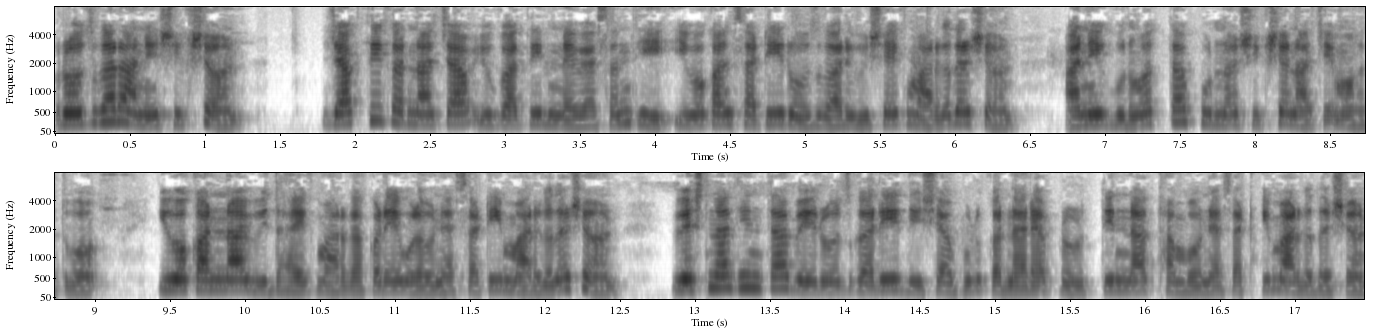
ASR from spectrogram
रोजगार आणि शिक्षण जागतिकरणाच्या युगातील नव्या संधी युवकांसाठी रोजगार विषयक मार्गदर्शन आणि गुणवत्तापूर्ण शिक्षणाचे महत्त्व. युवकांना विधायक मार्गाकडे वळवण्यासाठी मार्गदर्शन व्यसनाधीनता बेरोजगारी दिशाभूल करणाऱ्या प्रवृत्तींना थांबवण्यासाठी मार्गदर्शन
